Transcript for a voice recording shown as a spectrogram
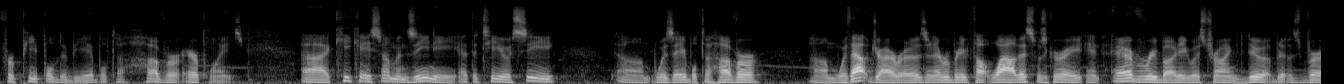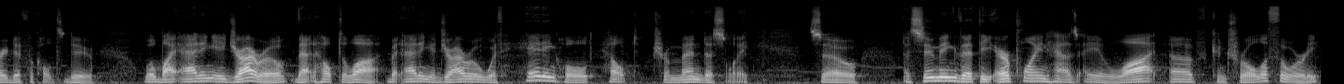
for people to be able to hover airplanes. Uh, Quique Somenzini at the TOC um, was able to hover um, without gyros, and everybody thought, wow, this was great, and everybody was trying to do it, but it was very difficult to do. Well, by adding a gyro, that helped a lot, but adding a gyro with heading hold helped tremendously. So, assuming that the airplane has a lot of control authority,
